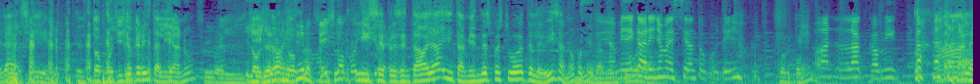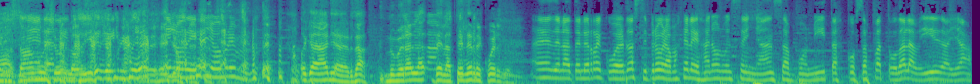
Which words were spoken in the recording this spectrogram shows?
Era, sí, el topollillo que era italiano. el Y lo Gillo argentino, Topo. sí, sí. Y se presentaba allá y también después tuvo de Televisa, ¿no? Porque Sí, también a mí de la- cariño me decían topollillo. ¿Por qué? A la camita. Ah, le gustaba mucho. Lo dije yo primero. Y lo dije yo primero. Oiga, Dani, de verdad, numeral la- de la tele recuerdo. Eh, de la tele recuerdo así programas que le dejan a uno enseñanzas bonitas, cosas para toda la vida ya.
